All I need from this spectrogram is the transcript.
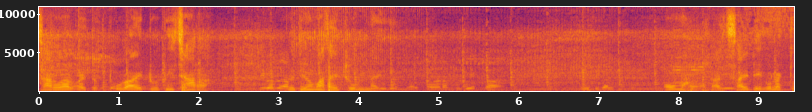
সারোয়ার ভাই তো পুরাই টুপি ছাড়া, যদিও মাথায় চুল নাই। ও মা সাইড এগুলা কি?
